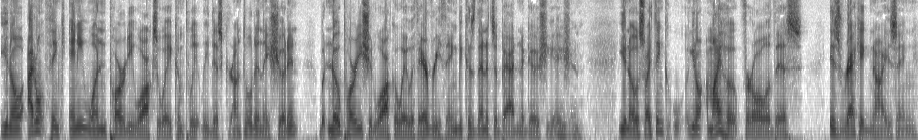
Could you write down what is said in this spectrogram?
you know, I don't think any one party walks away completely disgruntled, and they shouldn't. But no party should walk away with everything because then it's a bad negotiation. Mm-hmm. You know, so I think you know my hope for all of this is recognizing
